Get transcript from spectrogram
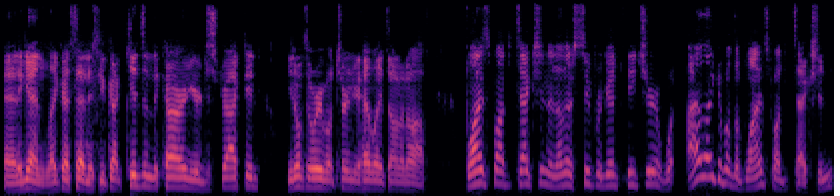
And again, like I said, if you've got kids in the car and you're distracted, you don't have to worry about turning your headlights on and off. Blind spot detection, another super good feature. What I like about the blind spot detection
